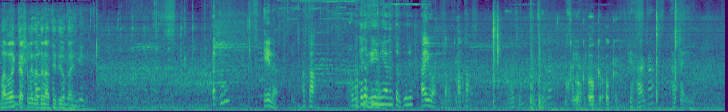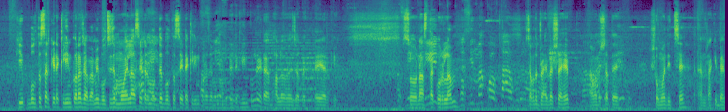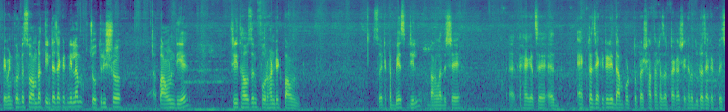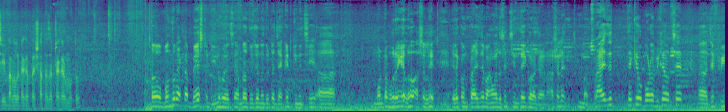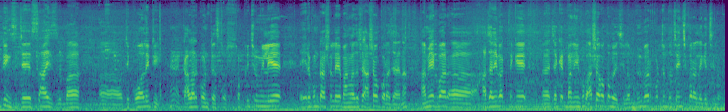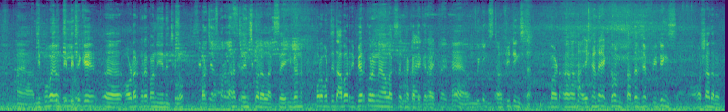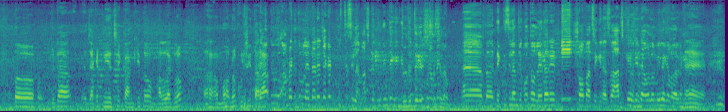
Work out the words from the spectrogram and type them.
ভালো লাগছে আসলে তাদের আতিথেয়তায় هنا قطع هو كده فين يعني انت بتقول ايه؟ ايوه ضغط قطع هاته هنا ওকে ওকে ওকে في حاجه هاتها هنا কি বলতেছে আর কি এটা ক্লিন করা যাবে আমি বলছি যে ময়লা আছে এটার মধ্যে বলতেছে এটা ক্লিন করা যাবে লন্ড্রিতে ক্লিন করলে এটা ভালো হয়ে যাবে এই আর কি সো নাস্তা করলাম আচ্ছা, আমাদের ড্রাইভার সাহেব আমাদের সাথে সময় দিচ্ছে অ্যান্ড রাকিব ভাই পেমেন্ট করবে। সো আমরা তিনটা জ্যাকেট নিলাম, চৌত্রিশশো পাউন্ড দিয়ে three thousand four hundred pound so এটা একটা বেস্ট ডিল বাংলাদেশে দেখা গেছে একটা জ্যাকেটেরই দাম পড়তো প্রায় সাত আট হাজার টাকা, সেখানে দুটো জ্যাকেট পেয়েছি, বাংলা টাকা প্রায় সাত হাজার টাকার মতো। তো বন্ধুরা, একটা বেস্ট ডিল হয়েছে। আমরা দুজনে দুটো জ্যাকেট কিনেছি। মনটা ভরে গেল। আসলে এরকম প্রাইজে বাংলাদেশের চিন্তাই করা যায় না। আসলে প্রাইজের থেকেও বড় বিষয় হচ্ছে যে ফিটিংস যে সাইজ বা যে কোয়ালিটি হ্যাঁ কালার কন্টেস্ট সব কিছু মিলিয়ে এরকমটা আসলে বাংলাদেশে আশাও করা যায় না। আমি একবার হাজারিবাগ থেকে জ্যাকেট বানিয়ে খুব আশাহত হয়েছিলাম। দুইবার পর্যন্ত চেঞ্জ করা লেগেছিল। হ্যাঁ, নিপু ভাইও দিল্লি থেকে অর্ডার করে বানিয়ে এনেছিল। বাট change করা লাগছে। চেঞ্জ করা লাগছে। ইভেন পরবর্তীতে আবার রিপেয়ার করে নেওয়া লাগছে ঢাকা থেকে রাইট হ্যাঁ। ফিটিংসটা বাট এখানে একদম তাদের যে ফিটিংস অসাধারণ। তো দুটা জ্যাকেট নিয়েছি কাঙ্ক্ষিত ভালো লাগল। মনও খুশি তারা আমরা কিন্তু- লেদারের জ্যাকেট খুঁজতেছিলাম। আজকে দুই দিন থেকে দুদিন থেকে খুঁজতেছিলাম। দেখতেছিলাম যে কোথাও লেদারের শপ আছে কিনা। সো আজকে যেটা হলো মিলে গেল আর হ্যাঁ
